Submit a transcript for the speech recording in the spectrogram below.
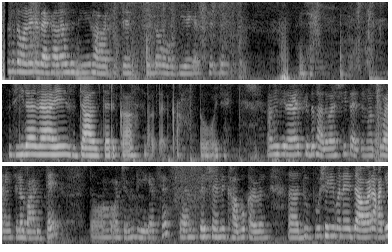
আচ্ছা, তোমাদেরকে দেখালাম যে দিদি খাবার দিতে এসেছিল ও দিয়ে গেছে যে। যে জিরা রাইস ডাল তরকা ডাল তরকা তো ওই যে আমি জিরা রাইস খেতে ভালোবাসি তাই জন্য হচ্ছে বানিয়েছিল বাড়িতে। তো ওর জন্য দিয়ে গেছে। তো আমি আমি খাব, কারণ দুপুর সেই মানে যাওয়ার আগে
